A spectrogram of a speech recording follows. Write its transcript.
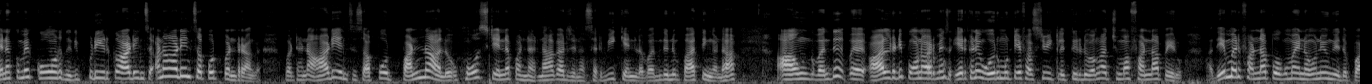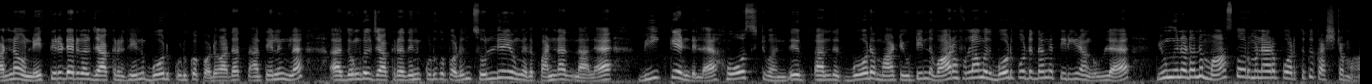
எனக்குமே கோவம் இருந்தது. இப்படி இருக்க ஆடியன்ஸ் ஆனால் ஆடியன்ஸ் சப்போர்ட் பண்ணுறாங்க பட் ஆனால் ஆடியன்ஸ் சப்போர்ட் பண்ணாலும் ஹோஸ்ட் என்ன பண்ணார்? நாகார்ஜுனா சார் வீக்கெண்டில் வந்துன்னு பார்த்தீங்கன்னா அவங்க வந்து ஆல்ரெடி போன வாரமே ஏற்கனவே ஒரு முட்டையை ஃபஸ்ட் வீக்கில் திருடுவாங்க. அது சும்மா ஃபன்னாக போயிடும் அதே மாதிரி ஃபன்னாக போகுமா என்ன இவங்க இதை பண்ண உடனே திருடர்கள் ஜாக்கிரதைன்னு போர்டு கொடுக்கப்படும். அதை தெலுங்கில் தொங்கல் ஜாக்கிரதைன்னு கொடுக்கப்படும் சொல்லி இவங்க இதை பண்ணதுனால வீக்கெண்டில் ஹோஸ்ட் வந்து அந்த போர்டை மாட்டி விட்டு இந்த வாரம் ஃபுல்லாக அவங்க போர்டு போட்டு தாங்க திரியிறாங்க. உள்ள இவங்க என்னடா மாஸ்க் ஒரு மணி நேரம் போகிறதுக்கு கஷ்டமா?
